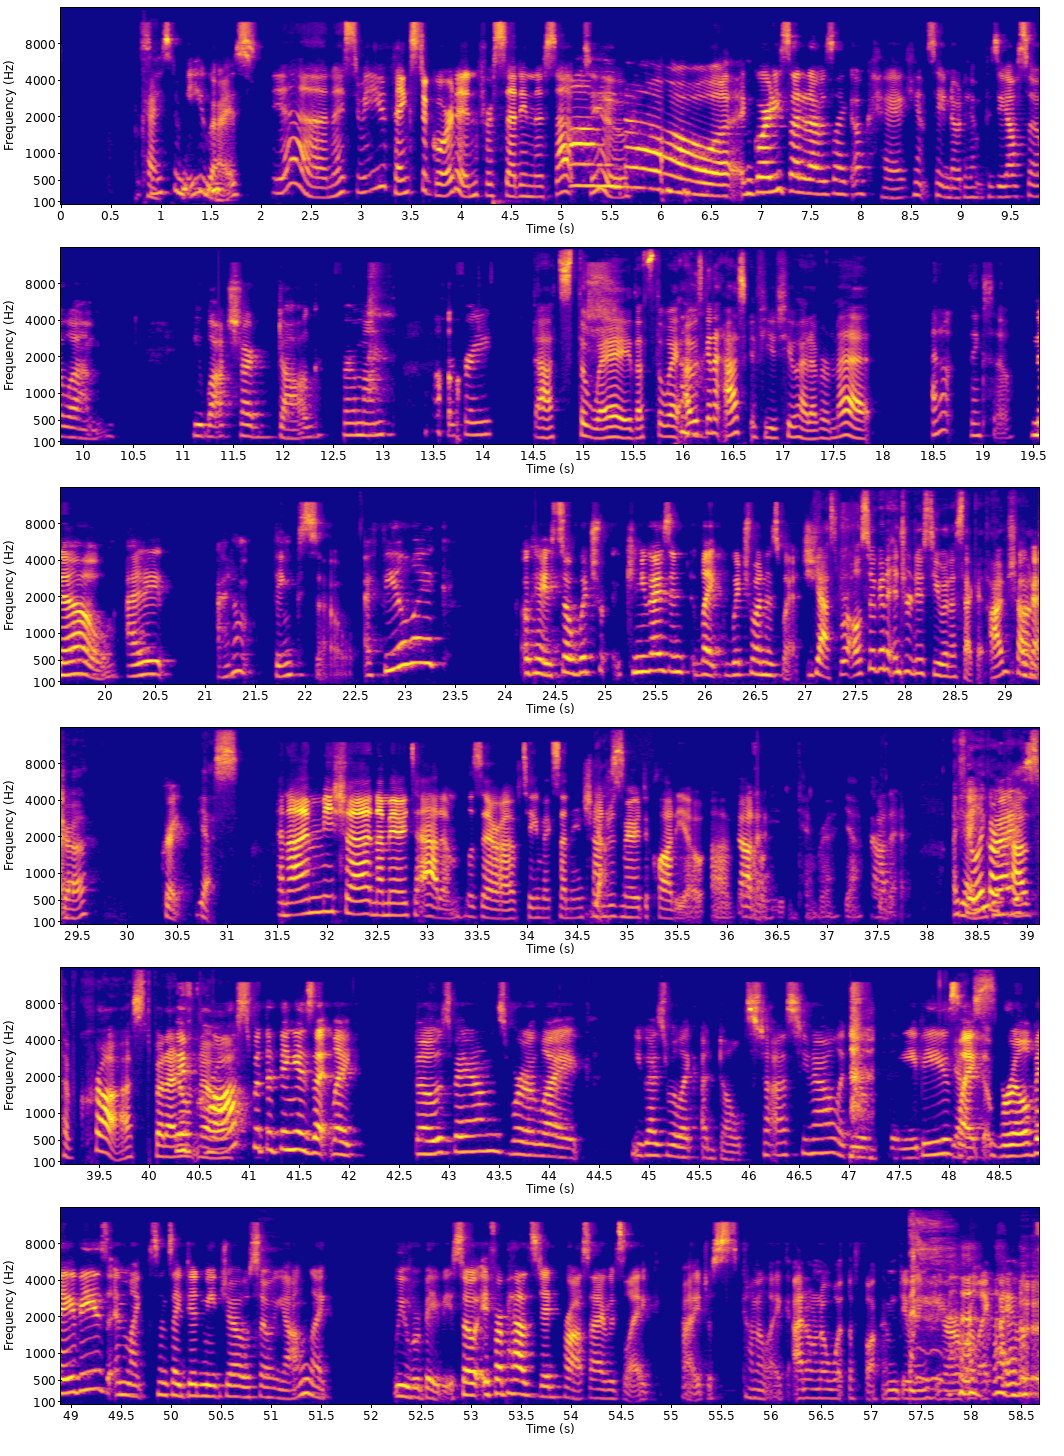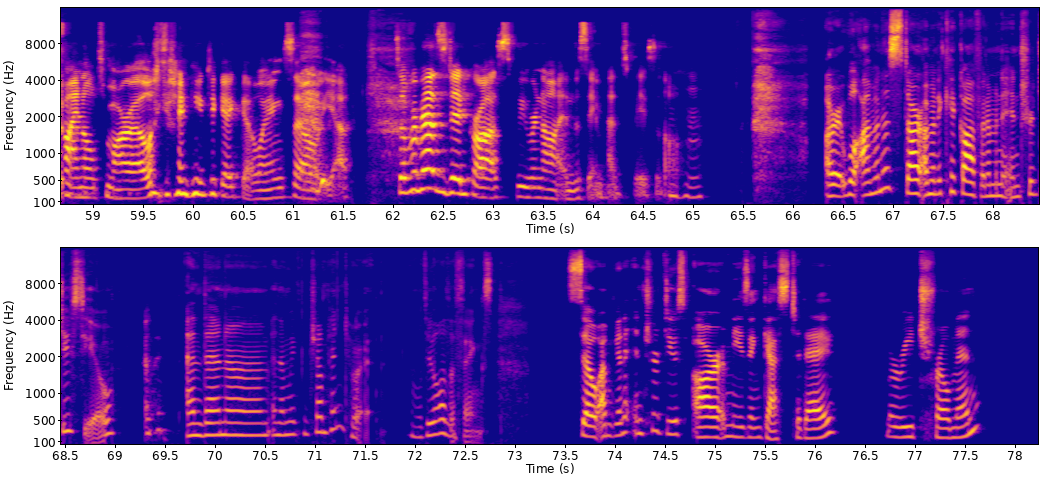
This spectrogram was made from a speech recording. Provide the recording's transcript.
Okay. It's nice to meet you guys. Yeah, nice to meet you. Thanks to Gordon for setting this up too. No, and Gordy said it. I was like, okay, I can't say no to him because he also um he watched our dog for a month for free. That's the way. That's the way. I was gonna ask if you two had ever met. I don't think so. No, I I don't think so. I feel like Okay, so which can you guys in, like which one is which? Yes, we're also going to introduce you in a second. I'm Chondra. Okay. Great. Yes. And I'm Misha, and I'm married to Adam Lazzara of Taking Back Sunday. And Chondra's yes. married to Claudio of Got it. in Cambria. Yeah. Got it. I yeah, feel like our guys, paths have crossed, but I don't know. crossed, but the thing is that like those bands were like you guys were like adults to us, you know, like we were babies, yes. like real babies. And like since I did meet Joe so young, like we were babies. So if our paths did cross, I was like, I just kind of like, I don't know what the fuck I'm doing here. or like, I have a final tomorrow. Like, I need to get going. So yeah. So if our paths did cross, we were not in the same headspace at all. Mm-hmm. all right. Well, I'm gonna start. I'm gonna kick off, and I'm gonna introduce you. Okay. And then, um, and then we can jump into it, and we'll do all the things. So I'm going to introduce our amazing guest today, Marie Trohman.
